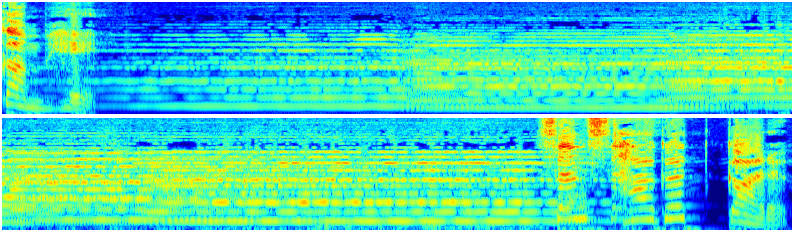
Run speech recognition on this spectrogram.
कम है। संस्थागत कारक।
